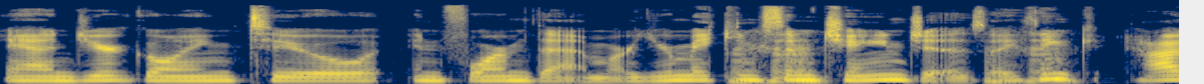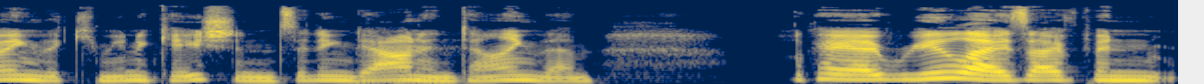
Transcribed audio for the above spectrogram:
and you're going to inform them or you're making mm-hmm. some changes. Mm-hmm. I think having the communication, sitting down mm-hmm. and telling them, okay, I realize I've been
